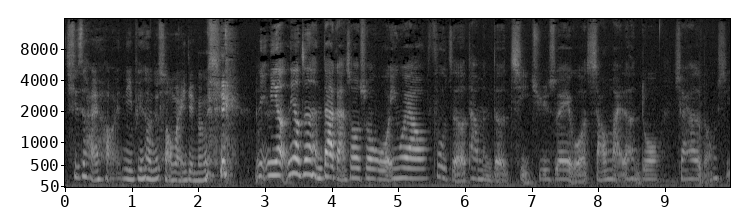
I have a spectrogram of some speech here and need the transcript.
其实还好哎，你平常就少买一点东西。你你有你有真的很大感受，说我因为要负责他们的起居，所以我少买了很多。想要的东西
